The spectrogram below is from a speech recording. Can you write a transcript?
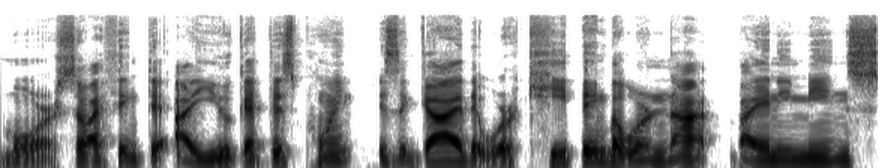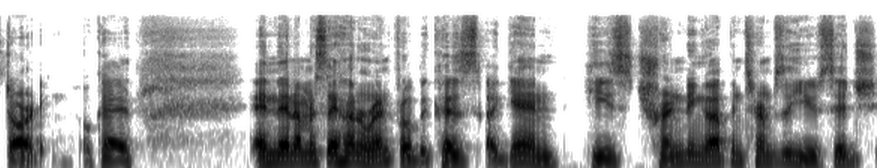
Moore. So I think that Aiyuk at this point is a guy that we're keeping, but we're not by any means starting. Okay. And then I'm going to say Hunter Renfro because, again, He's trending up in terms of usage.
